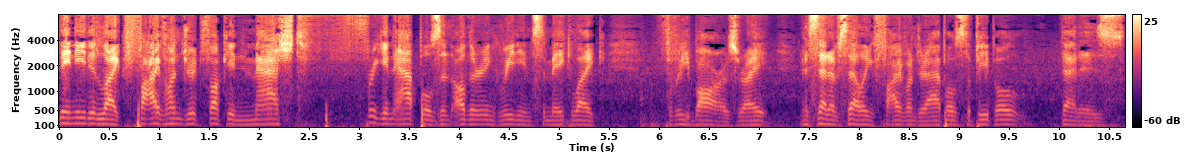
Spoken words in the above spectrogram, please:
They needed like 500 fucking mashed friggin' apples and other ingredients to make like three bars, right? Instead of selling 500 apples to people, that is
